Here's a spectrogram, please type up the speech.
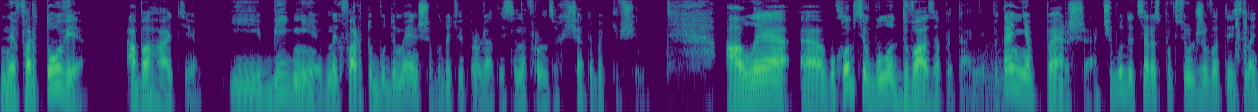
не фартові, а багаті. І бідні, в них фарту буде менше, будуть відправлятися на фронт захищати батьківщину. Але е, у хлопців було два запитання. Питання перше: чи буде це розповсюджуватись на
